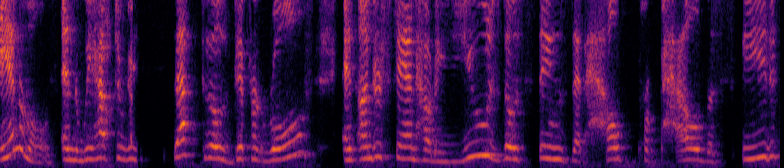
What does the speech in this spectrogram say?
animals and we have to respect those different roles and understand how to use those things that help propel the speed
